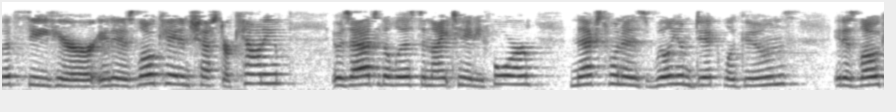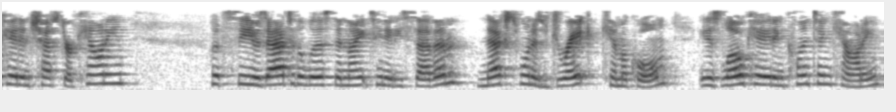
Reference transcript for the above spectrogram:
Let's see here. It is located in Chester County. It was added to the list in 1984. Next one is William Dick Lagoons. It is located in Chester County. Let's see, it was added to the list in 1987. Next one is Drake Chemical. It is located in Clinton County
